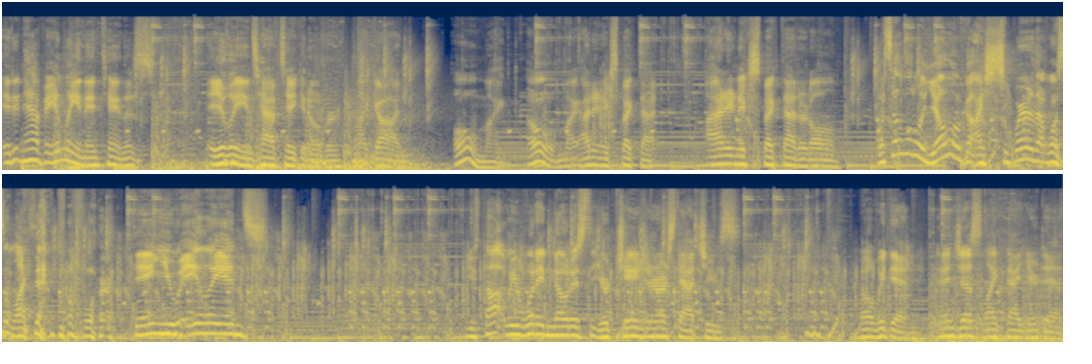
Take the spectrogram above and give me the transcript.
It didn't have alien antennas. Aliens have taken over. My god. Oh my, oh my, I didn't expect that. I didn't expect that at all. What's that little yellow guy? I swear that wasn't like that before. Dang you aliens. You thought we wouldn't notice that you're changing our statues. Well, we did. And just like that, you're dead.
